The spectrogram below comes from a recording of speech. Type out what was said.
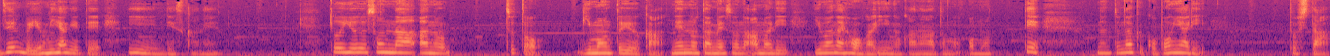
全部読み上げていいんですかね？というそんなあのちょっと疑問というか念のためそのあまり言わない方がいいのかなとも思ってなんとなくこうぼんやりとした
